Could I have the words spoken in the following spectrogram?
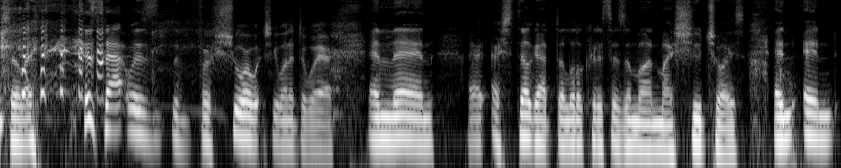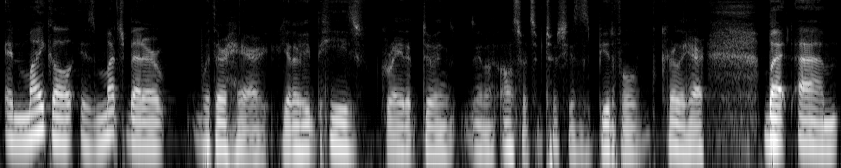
So like, because that was the, for sure what she wanted to wear, and then I, I still got a little criticism on my shoe choice, and and and Michael is much better with her hair. You know, he, he's great at doing you know all sorts of twists. She has this beautiful curly hair, but um,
